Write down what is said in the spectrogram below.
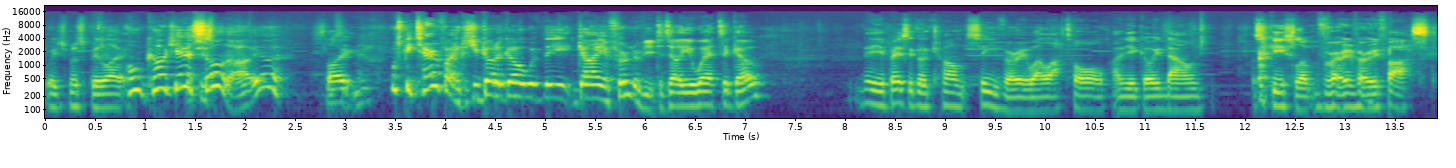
which must be like oh god, yeah, I saw that. Yeah, it's like must be terrifying because you've got to go with the guy in front of you to tell you where to go. yeah, you basically can't see very well at all, and you're going down a ski slope very very fast.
